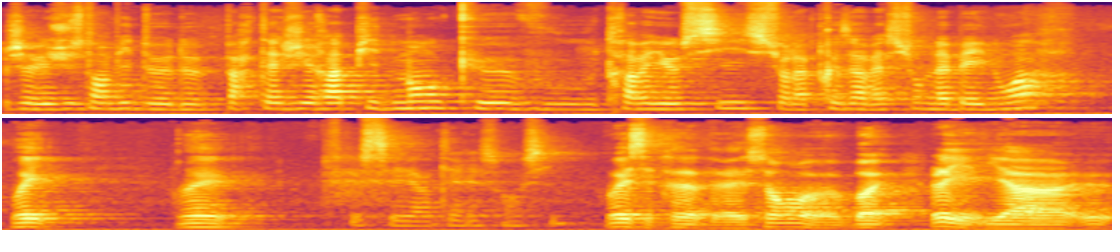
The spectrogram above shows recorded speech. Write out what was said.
j'avais juste envie de, partager rapidement que vous travaillez aussi sur la préservation de l'abeille noire. Oui, oui. Parce que c'est intéressant aussi. Oui, c'est très intéressant. Euh, bah, il y a, euh,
